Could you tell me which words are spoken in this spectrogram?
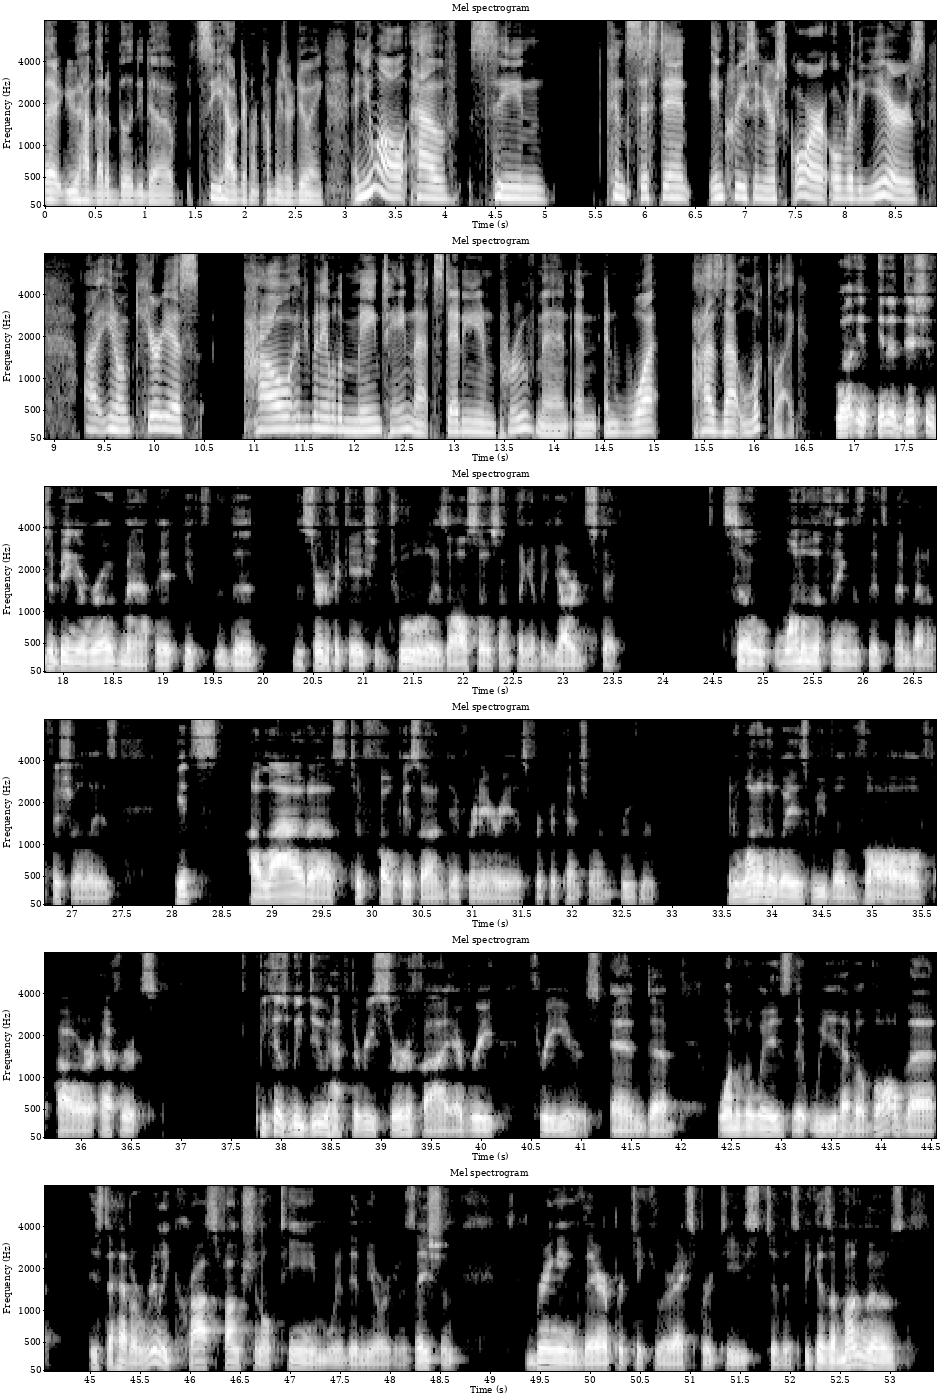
uh, you have that ability to see how different companies are doing. And you all have seen consistent increase in your score over the years. Uh, you know, I'm curious, how have you been able to maintain that steady improvement, and and what has that looked like? Well, in, in addition to being a roadmap, it, it's the the certification tool is also something of a yardstick. So one of the things that's been beneficial is it's allowed us to focus on different areas for potential improvement. And one of the ways we've evolved our efforts because we do have to recertify every three years. And uh, one of the ways that we have evolved that is to have a really cross functional team within the organization bringing their particular expertise to this. Because among those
